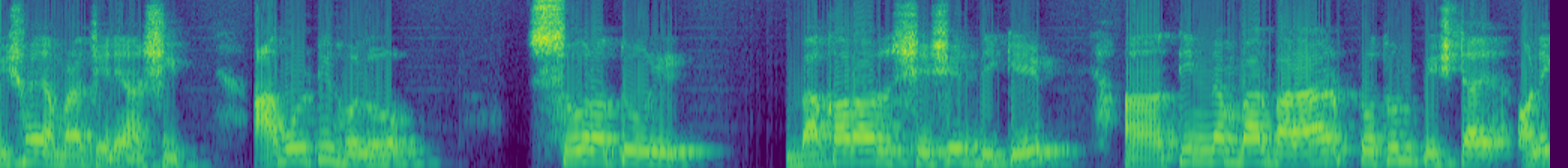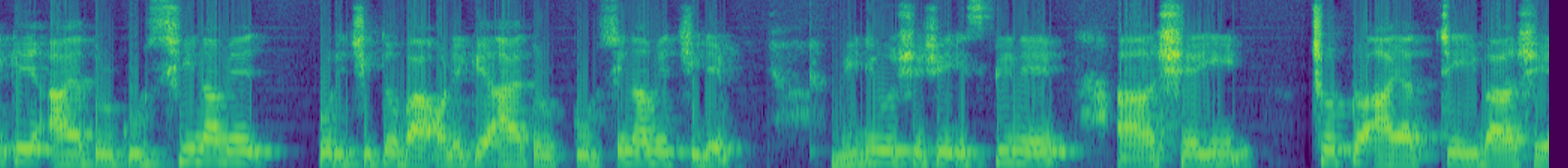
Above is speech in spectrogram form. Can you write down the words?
বিষয়ে আমরা জেনে আসি। আমলটি হলো সূরাতুল বাকারার শেষের দিকে তিন নাম্বার পাড়ার প্রথম পৃষ্ঠায় অনেকে আয়াতুল কুরসি নামে পরিচিত বা অনেকে আয়াতুল কুরসি নামে চিনে। ভিডিও শেষে স্ক্রিনে সেই ছোট্ট আয়াতটি বা সেই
